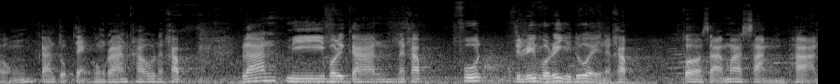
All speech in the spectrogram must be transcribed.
ของการตกแต่งของร้านเขานะครับ ร้านมีบริการนะครับฟู้ดเดลิเวอรี่ด้วยนะครับ ก็สามารถสั่งผ่าน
